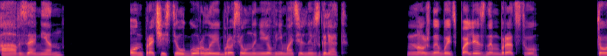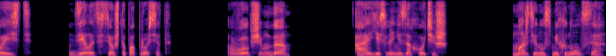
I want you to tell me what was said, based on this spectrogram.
«А взамен?» Он прочистил горло и бросил на нее внимательный взгляд. «Нужно быть полезным братству». «То есть делать все, что попросят?» «В общем, да». «А если не захочешь?» Мартин усмехнулся,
